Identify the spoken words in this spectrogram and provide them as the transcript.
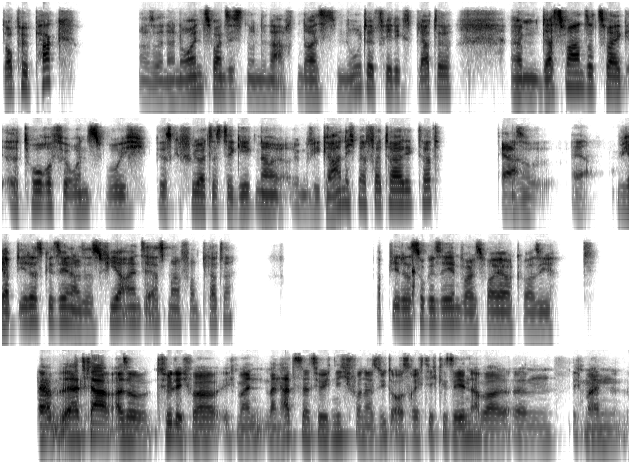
Doppelpack Also in der 29. und in der 38. Minute Felix Platte. Ähm, das waren so zwei äh, Tore für uns, wo ich das Gefühl hatte, dass der Gegner irgendwie gar nicht mehr verteidigt hat. Ja. Also, ja. Wie habt ihr das gesehen? Also das 4-1 erstmal von Platte? Habt ihr das so gesehen? Weil es war ja quasi ja, ja, klar, also natürlich war, ich meine, man hat es natürlich nicht von der Süd aus richtig gesehen, aber ähm, ich meine,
